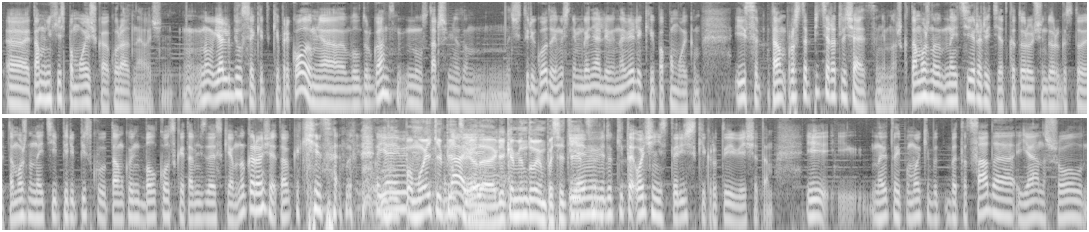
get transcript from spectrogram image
Э, там у них есть помоечка аккуратная очень. Ну, я любил всякие такие приколы. У меня был друган, ну, старше меня там на 4 года, и мы с ним гоняли на велике по помойкам. И там просто Питер отличается немножко. Там можно найти раритет, который очень дорого стоит. Там можно найти переписку там какой-нибудь Балкотской, там не знаю с кем. Ну, короче, там какие-то... Ну, помойки Питера, да, рекомендуем посетить. Я имею в виду какие-то очень исторические исторически крутые вещи там. И, и на этой помойке бета-сада я нашел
